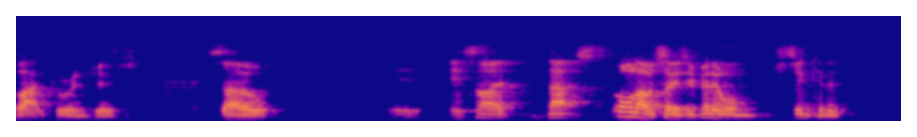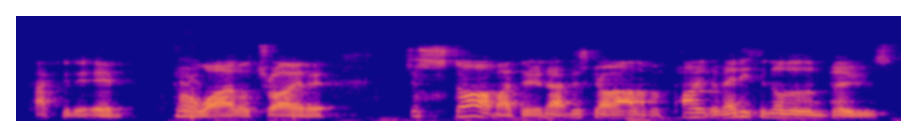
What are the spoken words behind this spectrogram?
blackcurrant juice. So it's like, that's all I would say is if anyone's thinking of packing it in, for yeah. a while or trying it, just start by doing that. Just go out and have a pint of anything other than booze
